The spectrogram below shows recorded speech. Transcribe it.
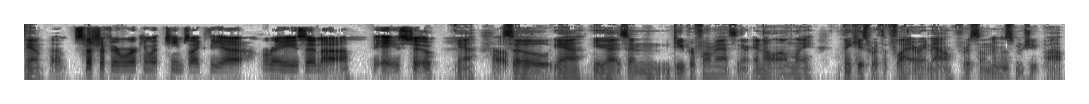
yeah, Uh, especially if you're working with teams like the uh, Rays and uh, the A's too. yeah. Uh, So yeah, you guys in deeper formats and you're NL only. I think he's worth a flyer right now for some Mhm. some cheap pop.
